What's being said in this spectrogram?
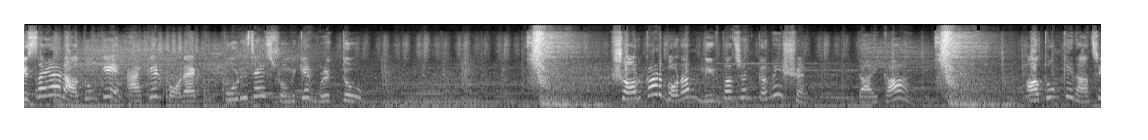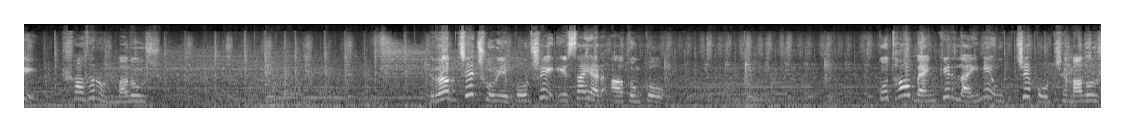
এসআইআর আতঙ্কে একের পর এক পরিযায়ী শ্রমিকের মৃত্যু। সরকার বনাম নির্বাচন কমিশন, দায় কার? আতঙ্কে নাচে সাধারণ মানুষ। রাজ্যে ছড়িয়ে পড়ছে এসআইআর আতঙ্ক। কোথাও ব্যাংকের লাইনে উপচে পড়ছে মানুষ।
